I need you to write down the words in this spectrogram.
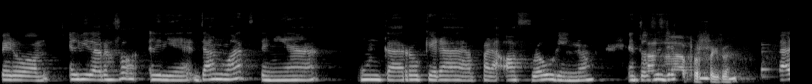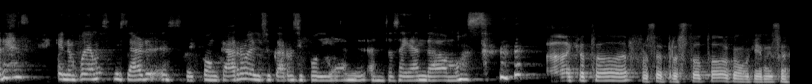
pero el videógrafo, el Dan Watt, tenía un carro que era para off-roading, ¿no? Entonces ah, perfecto. que no podíamos pisar este, con carro, él su carro sí podía, entonces ahí andábamos. ah, qué todo, pues se prestó todo, como quien dice.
